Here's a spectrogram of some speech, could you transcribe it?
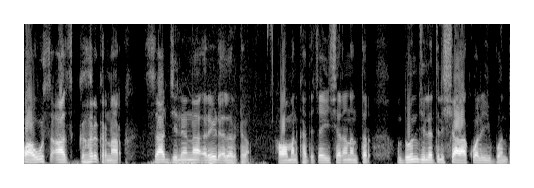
पाऊस आज कहर करणार. सात जिल्ह्यांना रेड अलर्ट. हवामान खात्याच्या इशाऱ्यानंतर दोन जिल्ह्यातील शाळा कॉलेज बंद.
